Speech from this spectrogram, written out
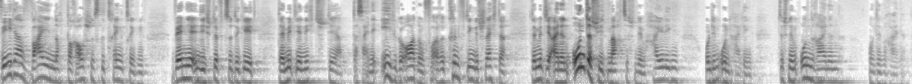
weder Wein noch berauschendes Getränk trinken, wenn ihr in die Stiftshütte geht, damit ihr nicht sterbt. Das ist eine ewige Ordnung für eure künftigen Geschlechter, damit ihr einen Unterschied macht zwischen dem Heiligen und dem Unheiligen, zwischen dem Unreinen und dem Reinen.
